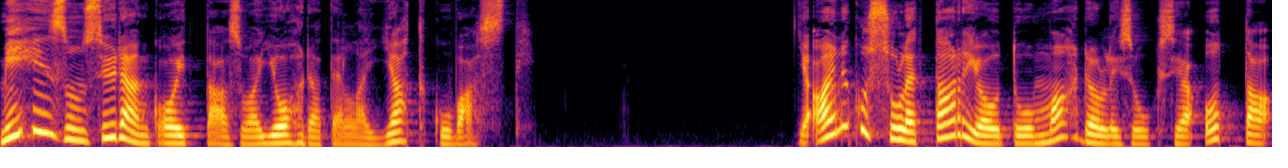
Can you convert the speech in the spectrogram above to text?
Mihin sun sydän koittaa sua johdatella jatkuvasti? Ja aina kun sulle tarjoutuu mahdollisuuksia ottaa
